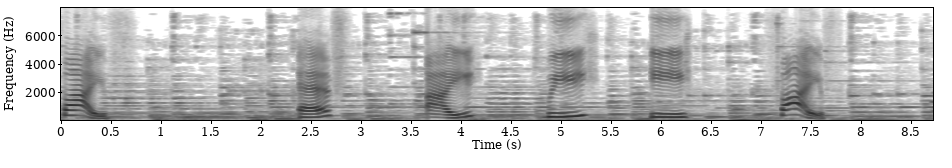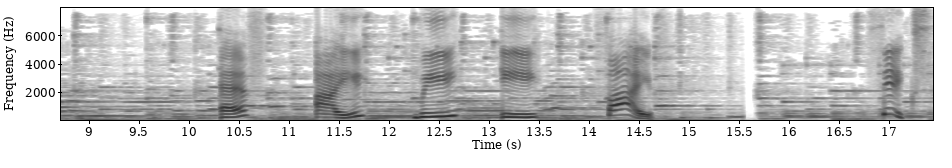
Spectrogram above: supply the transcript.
Five. F I V E five. F I V E five six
